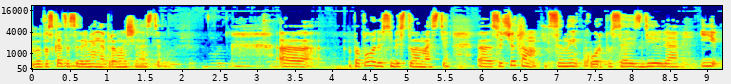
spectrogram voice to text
выпускается современной промышленностью. Э, По поводу себестоимости. Э, С учетом цены корпуса изделия и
